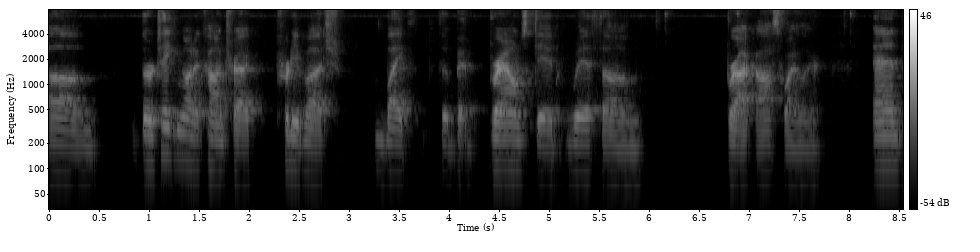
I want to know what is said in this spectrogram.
Um, they're taking on a contract pretty much like the Browns did with um, Brock Osweiler. And,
